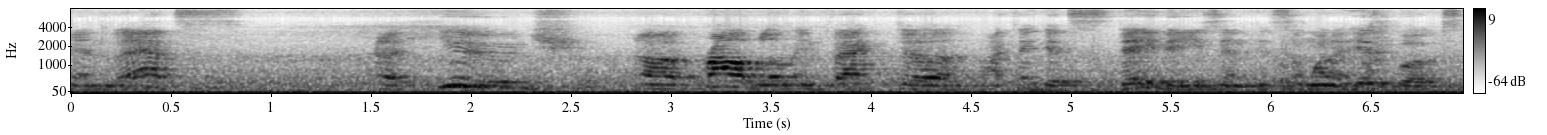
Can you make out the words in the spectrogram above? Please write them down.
And that's a huge uh, problem. In fact, uh, I think it's Davies in his, one of his books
